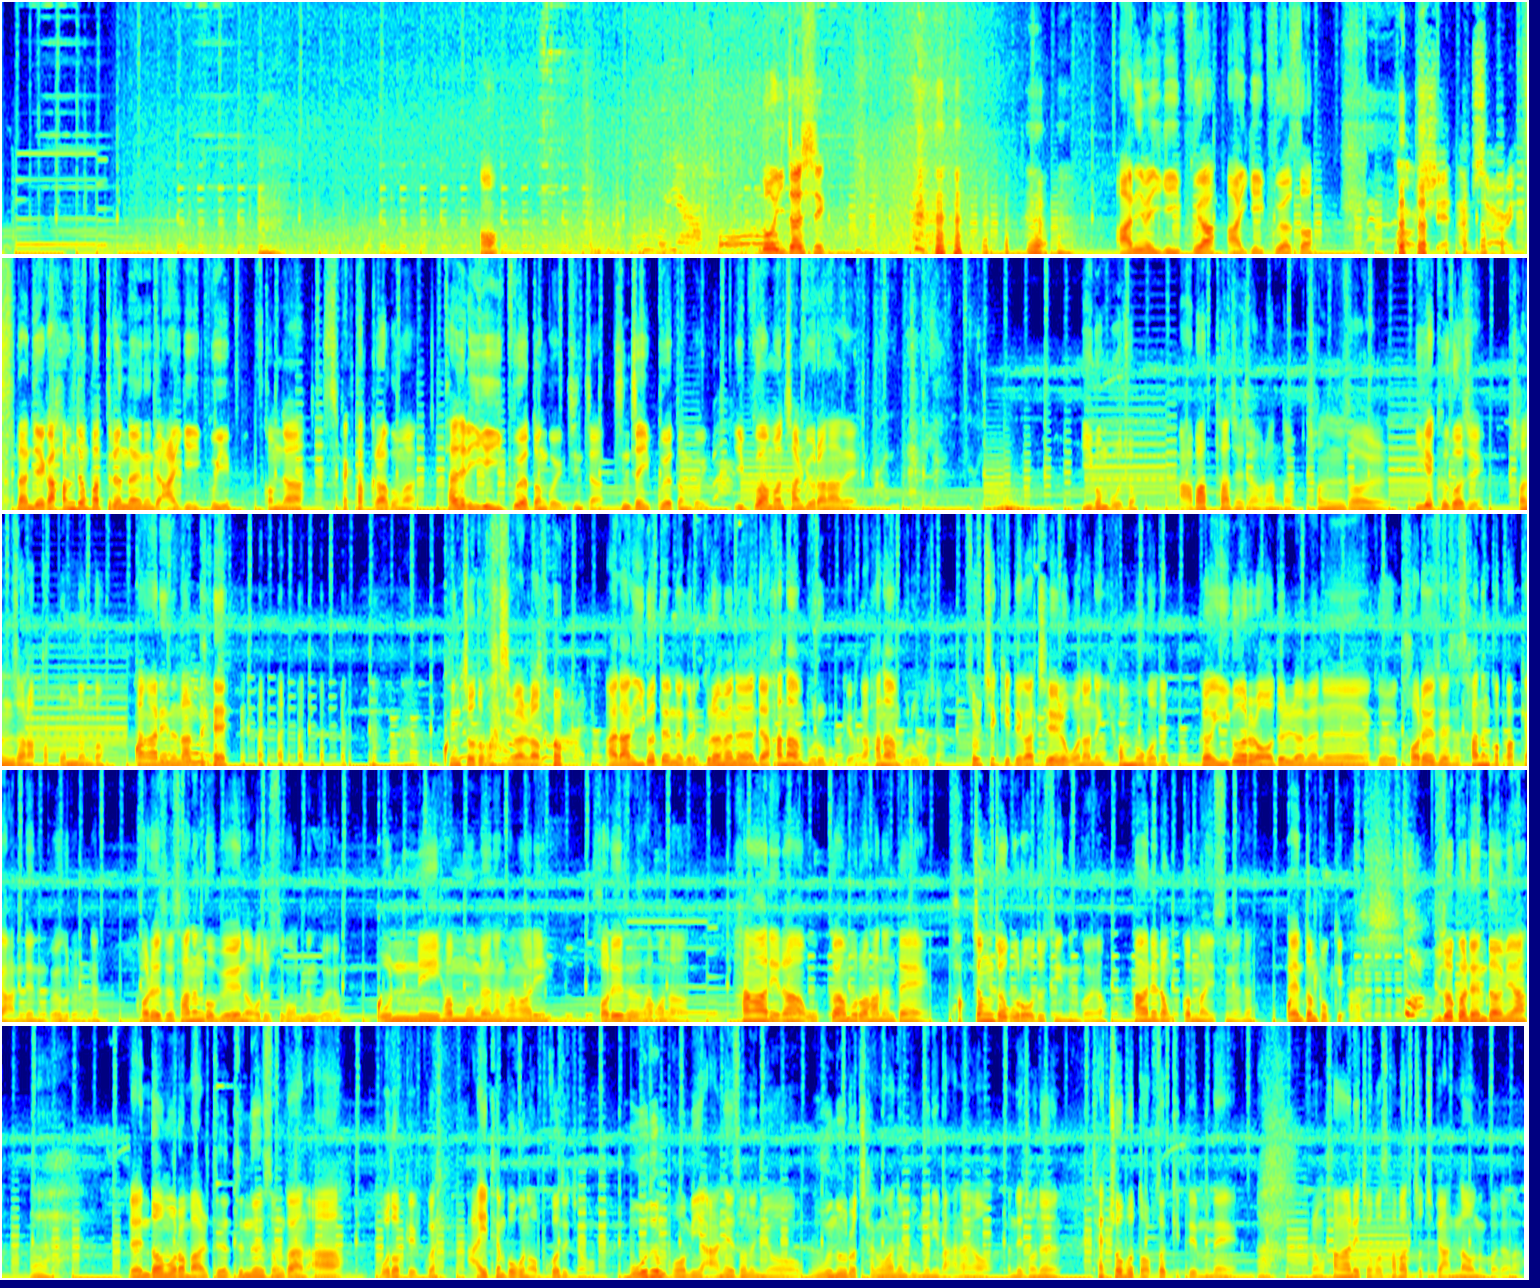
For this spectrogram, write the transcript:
어? 너 이 자식 아니면 이게 입구야? 아 이게 입구였어? Oh. 난 얘가 함정 빠뜨렸나 했는데 아 이게 입구임? 겁나 스펙타클하구만 사실 이게 입구였던 거임 진짜 진짜 입구였던 거임 입구 한번 참 요란하네 이건 뭐죠? 아바타 제작을 한다고? 전설 이게 그거지 전설 아타 뽑는 거? 항아리는 안돼 근처도 가지 말라고? 아 난 이것 때문에 그래 그러면은 내가 하나만 물어볼게요 나 하나만 물어보자 솔직히 내가 제일 원하는 게 현무거든? 그 이거를 얻으려면은 그 거래소에서 사는 것밖에 안 되는 거예요 그러면은? 거래소에서 사는 거 외에는 얻을 수가 없는 거예요? 온리 현무면은 항아리? 거래소에서 사거나 항아리랑 옷감으로 하는데 확정적으로 얻을 수 있는 거예요? 항아리랑 옷감만 있으면은? 랜덤 뽑기 아씨 무조건 랜덤이야? 아 랜덤으로 말 듣, 듣는 순간 아 못 얻겠군 아이템 복은 없거든요 모든 범위 안에서는요 운으로 작용하는 부분이 많아요 근데 저는 태초부터 없었기 때문에 아 그럼 항아리 저거 사봤자 어차피 안 나오는 거잖아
